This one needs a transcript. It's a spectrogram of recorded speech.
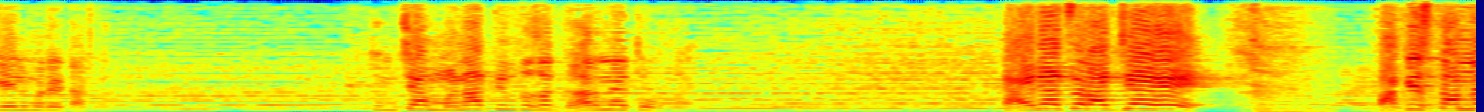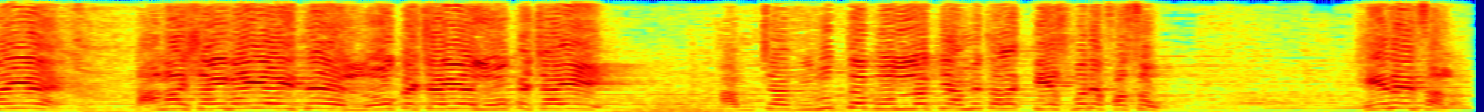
जेलमध्ये टाका. तुमच्या मनातील तसं घर नाही तोडताय. कायद्याचं राज्य आहे. पाकिस्तान नाही आहे तानाशाही नाही आहे इथे लोकशाही आहे लोकशाही. आमच्या विरुद्ध बोललं की आम्ही त्याला केसमध्ये फसवू. हे नाही चालत.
